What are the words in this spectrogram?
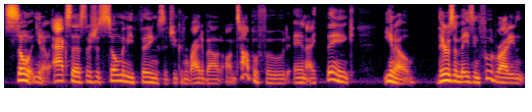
so you know access. There's just so many things that you can write about on top of food. And i think you know there's amazing food writing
